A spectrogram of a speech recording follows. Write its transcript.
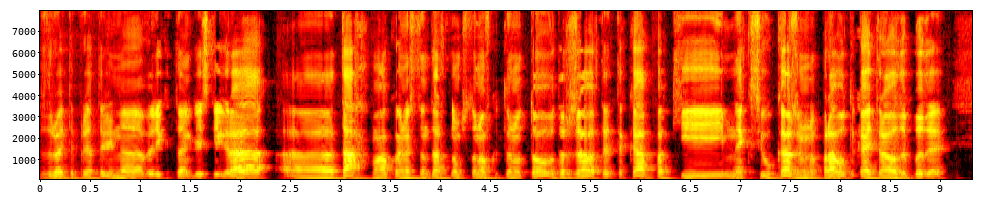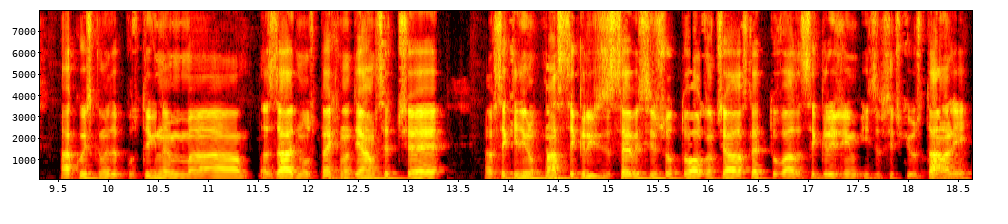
Здравейте, приятели на Великата английска игра. А, да, малко е нестандартна обстановката, но то в държавата е така, пък и нека си го кажем направо, така и трябва да бъде, ако искаме да постигнем а, заедно успех. Надявам се, че всеки един от нас се грижи за себе си, защото това означава след това да се грижим и за всички останали.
